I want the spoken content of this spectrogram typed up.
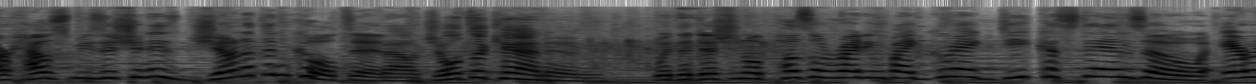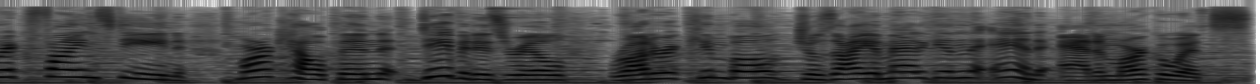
Our house musician is Jonathan Coulton. Val Jolta Cannon. With additional puzzle writing by Greg D. Costanzo, Eric Feinstein, Mark Halpin, David Israel, Roderick Kimball, Josiah Madigan, and Adam Markowitz.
